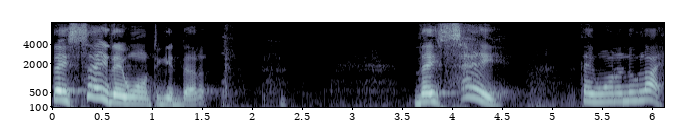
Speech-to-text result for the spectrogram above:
They say they want to get better. They say they want a new life.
